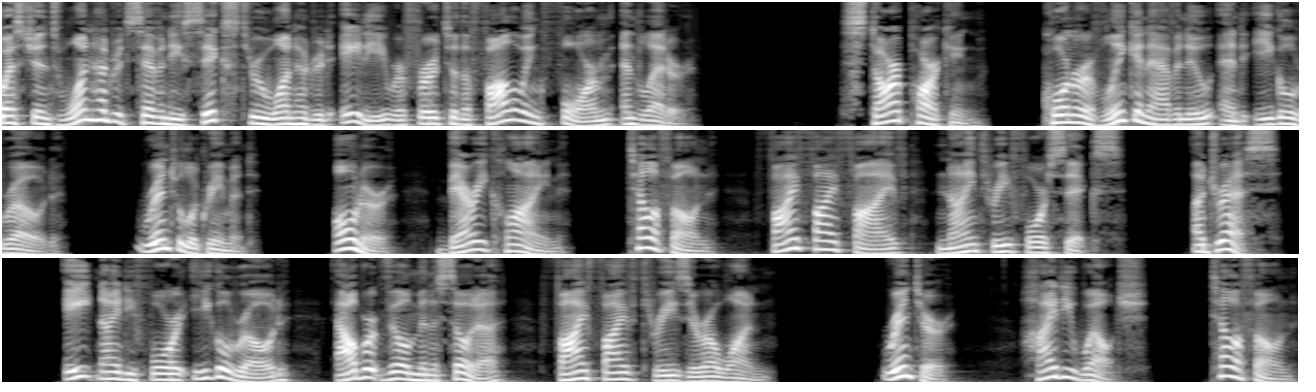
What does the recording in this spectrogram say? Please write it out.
Questions 176 through 180 refer to the following form and letter. Star Parking, corner of Lincoln Avenue and Eagle Road. Rental agreement. Owner, Barry Klein. Telephone, 555 9346. Address, 894 Eagle Road, Albertville, Minnesota, 55301. Renter, Heidi Welch. Telephone,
